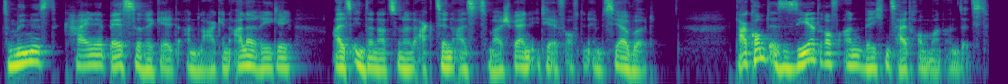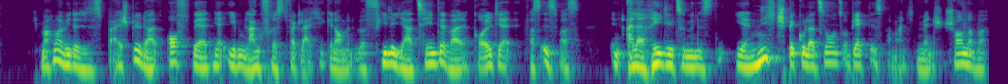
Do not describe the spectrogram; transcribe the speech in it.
zumindest keine bessere Geldanlage in aller Regel als internationale Aktien, als zum Beispiel ein ETF auf den MSCI World. Da kommt es sehr darauf an, welchen Zeitraum man ansetzt. Ich mache mal wieder dieses Beispiel, da oft werden ja eben Langfristvergleiche genommen über viele Jahrzehnte, weil Gold ja etwas ist, was in aller Regel zumindest eher nicht Spekulationsobjekt ist, bei manchen Menschen schon, aber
